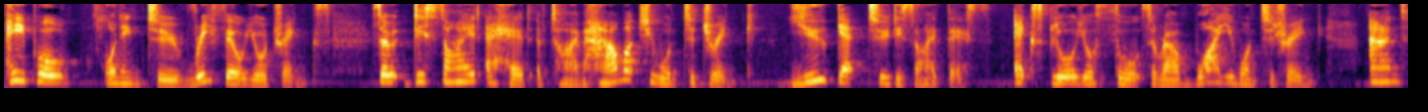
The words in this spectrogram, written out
people wanting to refill your drinks. So, decide ahead of time how much you want to drink. You get to decide this. Explore your thoughts around why you want to drink and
